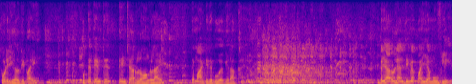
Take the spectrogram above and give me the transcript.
ਥੋੜੀ ਜਿਹੀ ਹਲਦੀ ਪਾਈ। ਉੱਤੇ ਤਿੰਨ ਤਿੰਨ ਤਿੰਨ ਚਾਰ ਲੌਂਗ ਲਾਏ ਤੇ ਮਾਂਟੀ ਦੇ ਬੂਹੇ ਅੱਗੇ ਰੱਖ ਆਇਆ। ਬਾਜ਼ਾਰੋਂ ਲਿਆਂਦੀ ਮੈਂ ਪਾਈ ਆ ਮੂੰਗਫਲੀ।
